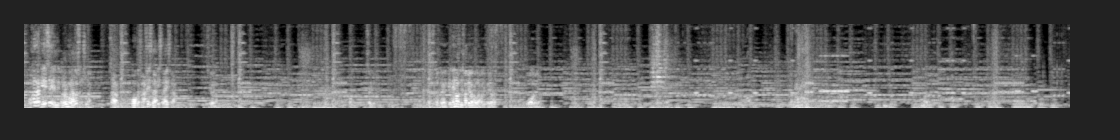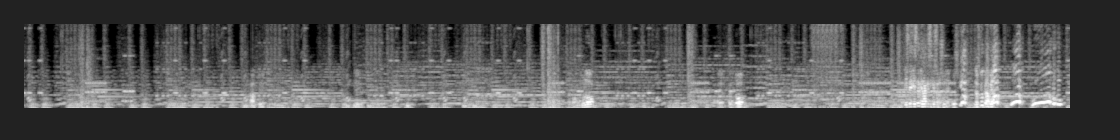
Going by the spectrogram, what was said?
buena, bueno. Ya lo veo. Ahora, ¿qué es el problema de la O sea, como que ahí está, ahí está. Sí, bueno. Esto, que no se vea, que no. Bueno. Ah, sí. Bien. Uno. Perfecto. Ese, ese, ese, ese, ese. ¡Hostia! ¡Lo he cambiado! ¡Uh! ¡Uh!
